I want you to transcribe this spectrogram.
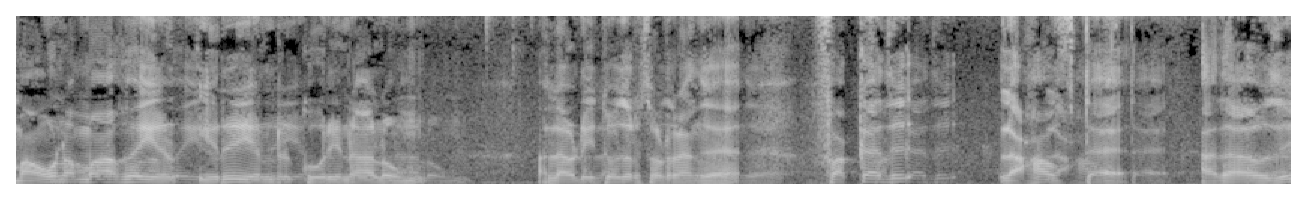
மௌனமாக இரு- இரு என்று கூறினாலும் அல்லாவுடைய தூதர் சொல்கிறாங்க ஃபக்கது லஹாஃப்த. அதாவது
